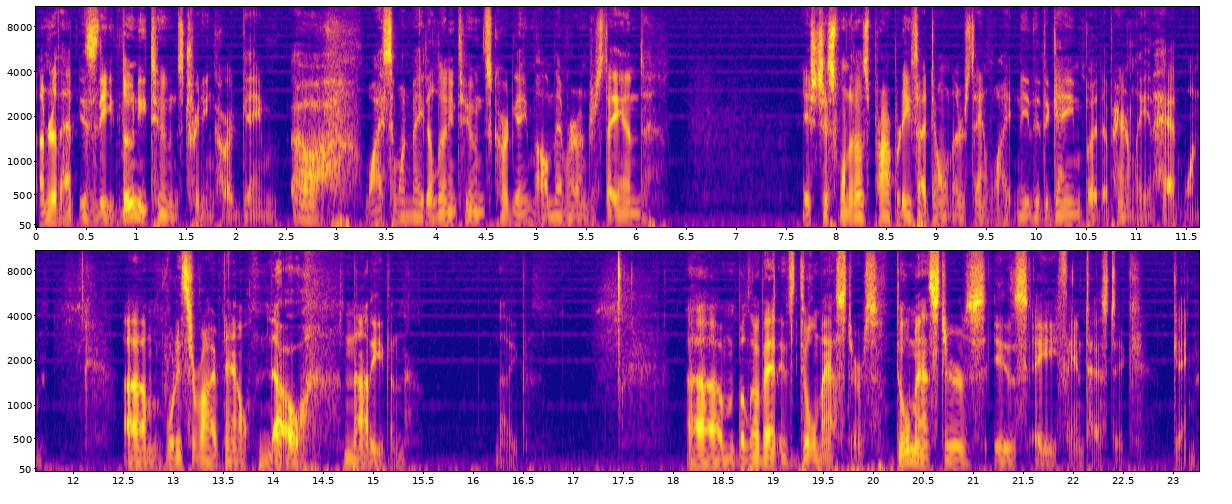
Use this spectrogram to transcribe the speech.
under that is the Looney Tunes trading card game. Oh, why someone made a Looney Tunes card game, I'll never understand. It's just one of those properties I don't understand why it needed a game, but apparently it had one. Um, would it survive now? No, not even. Not even. Um, below that is Duel Masters. Duel Masters is a fantastic game.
